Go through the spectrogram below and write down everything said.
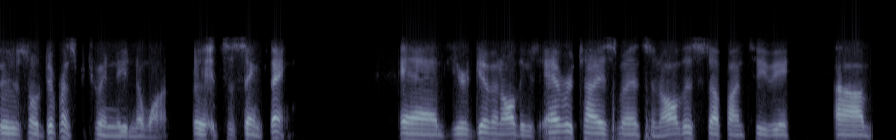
there's no difference between need and a want. It's the same thing. And you're given all these advertisements and all this stuff on TV. Um,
